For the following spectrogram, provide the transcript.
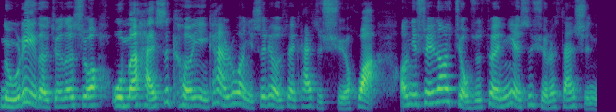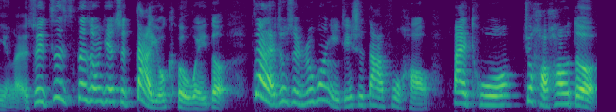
努力的，觉得说我们还是可以。你看，如果你是六十岁开始学画哦，你学到九十岁，你也是学了三十年哎，所以这这中间是大有可为的。再来就是，如果你已经是大富豪。拜托，就好好的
